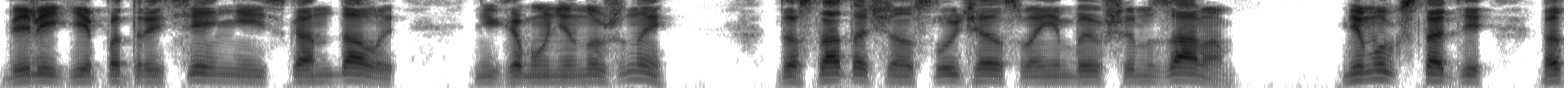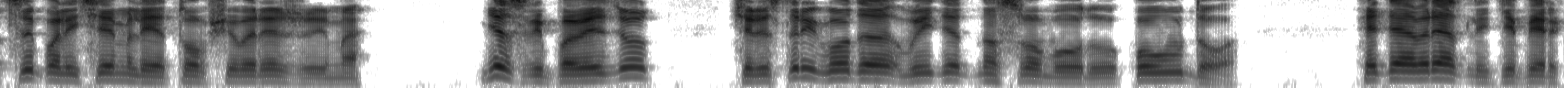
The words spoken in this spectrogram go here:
Великие потрясения и скандалы никому не нужны. Достаточно случая с моим бывшим замом. Ему, кстати, отсыпали семь лет общего режима. Если повезет, через три года выйдет на свободу по УДО. Хотя вряд ли теперь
